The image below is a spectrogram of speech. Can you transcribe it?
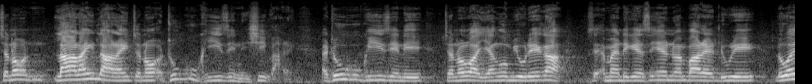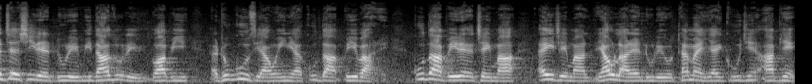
ကျွန်တော်လာတိုင်းလာတိုင်းကျွန်တော်အထူးကုခီးစဉ်တွေရှိပါတယ်အထူးကုခီးစဉ်တွေကျွန်တော်တို့ကရန်ကုန်မြို့တဲကအမှန်တကယ်စင်းရဲနွမ်းပါတဲ့လူတွေလိုအပ်ချက်ရှိတဲ့လူတွေမိသားစုတွေသွားပြီးအထူးကုဆရာဝန်ကြီးတွေကကုသပေးပါတယ်ကုသပေးတဲ့အချိန်မှာအဲ့ဒီအချိန်မှာရောက်လာတဲ့လူတွေကိုဓာတ်မှန်ရိုက်ကူးခြင်းအပြင်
